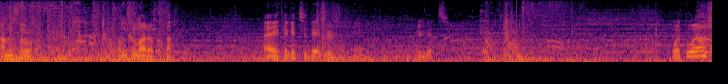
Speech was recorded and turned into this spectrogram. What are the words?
암수 암수 마렵다. 에이 되겠지 네 줄? 예 밀겠지. 뭐야 또야? 씨.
